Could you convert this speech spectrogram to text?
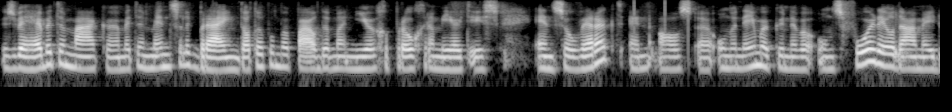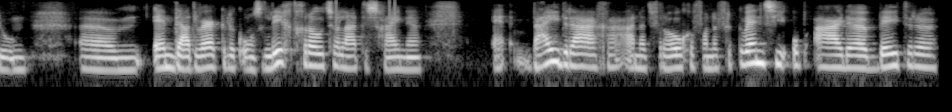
Dus we hebben te maken met een menselijk brein dat op een bepaalde manier geprogrammeerd is en zo werkt. En als uh, ondernemer kunnen we ons voordeel daarmee doen. Um, en daadwerkelijk ons licht groter laten schijnen. Eh, bijdragen aan het verhogen van de frequentie op aarde. Betere,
